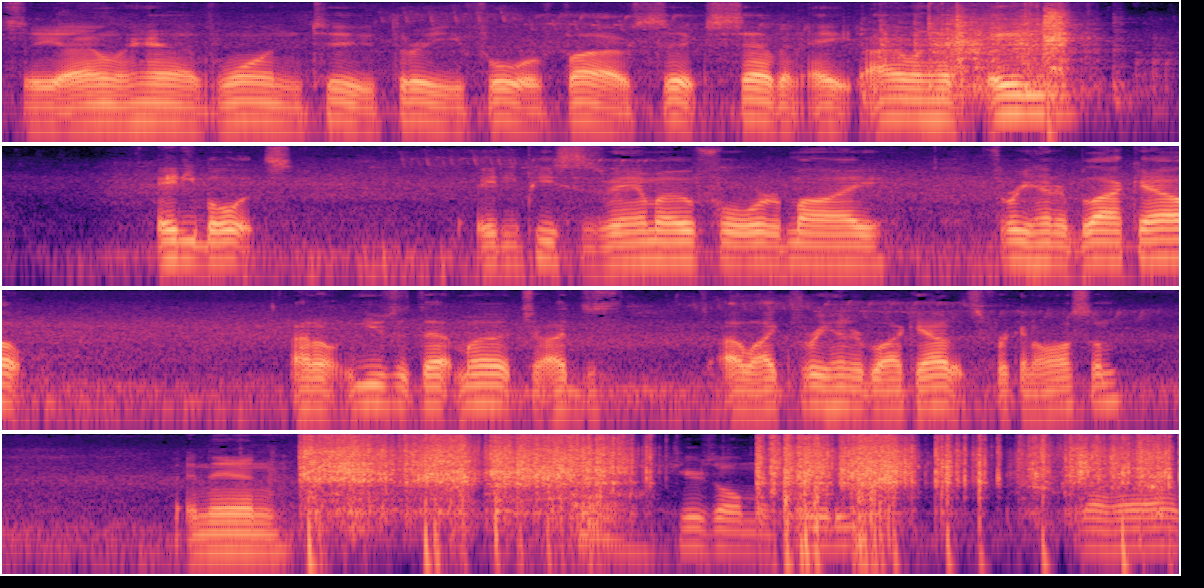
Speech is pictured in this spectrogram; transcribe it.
See, I only have one, two, three, four, five, six, seven, eight. I only have 80, 80 bullets, 80 pieces of ammo for my 300 blackout. I don't use it that much. I just, I like 300 blackout. It's freaking awesome. And then here's all my 40s that I have.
